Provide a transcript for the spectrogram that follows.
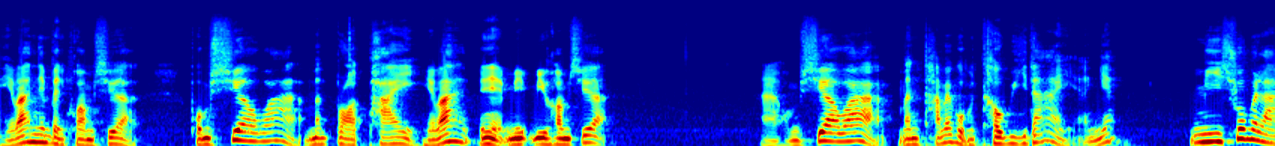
เห็นป่ะนี่เป็นความเชื่อ ผมเชื่อว่ามันปลอดภัย เห็นป่ะเนี่ยมีมีความเชื่อ อ่า ผมเชื่อว่ามันทำให้ผมทวีได้ อย่างเงี้ย มีช่วงเวลา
